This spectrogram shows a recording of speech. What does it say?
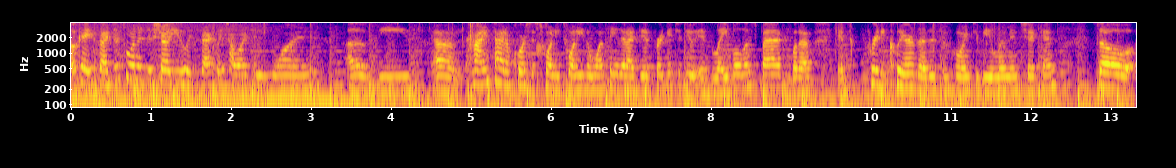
Okay, so I just wanted to show you exactly how I do one of these. Um, hindsight, of course, is 2020. The one thing that I did forget to do is label this bag, but uh, it's pretty clear that this is going to be lemon chicken. So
